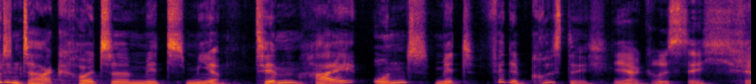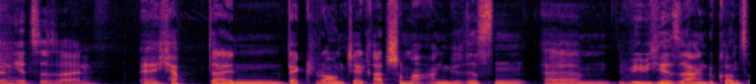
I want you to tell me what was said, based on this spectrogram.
Guten Tag, heute mit mir, Tim, hi und mit Philipp. Grüß dich. Ja, grüß dich. Schön hier zu sein. Äh, ich habe deinen Background ja gerade schon mal angerissen. Ähm, wie wir hier sagen, du kommst,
